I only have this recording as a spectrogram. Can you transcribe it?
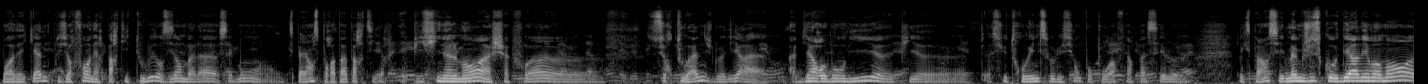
Bon, avec Anne, plusieurs fois, on est reparti de Toulouse en se disant, bah là, c'est bon, l'expérience ne pourra pas partir. Et puis finalement, à chaque fois, euh, surtout Anne, je dois dire, a, bien rebondi euh, et puis euh, a su trouver une solution pour pouvoir faire passer l'expérience. et même jusqu'au dernier moment,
